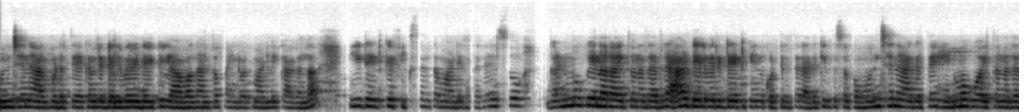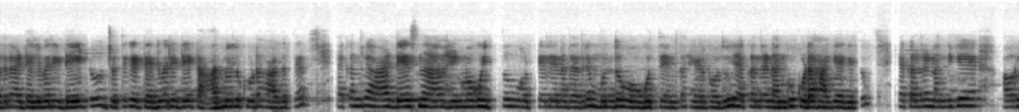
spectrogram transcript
ಮುಂಚೆನೇ ಆಗ್ಬಿಡುತ್ತೆ. ಯಾಕಂದರೆ ಡೆಲಿವರಿ ಡೇಟು ಯಾವಾಗ ಅಂತ ಫೈಂಡ್ ಔಟ್ ಮಾಡಲಿಕ್ಕಾಗಲ್ಲ ಈ ಡೇಟ್ಗೆ ಫಿಕ್ಸ್ ಅಂತ ಮಾಡಿರ್ತಾರೆ. ಸೊ ಗಂಡು ಮಗು ಏನಾರು ಆಯಿತು ಅನ್ನೋದಾದರೆ ಆ ಡೆಲಿವರಿ ಡೇಟ್ಗೆ ಏನು ಕೊಟ್ಟಿರ್ತಾರೆ? ಅದಕ್ಕಿಂತ ಸ್ವಲ್ಪ ಮುಂಚೆನೇ ಆಗುತ್ತೆ. ಹೆಣ್ಣು ಆಯಿತು ಅನ್ನೋದಾದರೆ ಆ ಡೆಲಿವರಿ ಡೇಟು ಜೊತೆಗೆ ಡೆಲಿವರಿ ಡೇಟ್ ಆದಮೇಲೂ ಕೂಡ ಆಗುತ್ತೆ. ಯಾಕಂದರೆ ಆ ಡೇಸ್ನ ಹೆಣ್ಣು ಇತ್ತು ಹೊಟ್ಟೇಲಿ ಅನ್ನೋದಾದರೆ ಮುಂದೆ ಹೋಗುತ್ತೆ ಅಂತ ಹೇಳ್ಬೋದು. ಯಾಕಂದರೆ ನನಗೂ ಕೂಡ ಹಾಗೆ ಆಗಿತ್ತು. ಯಾಕಂದರೆ ನನಗೆ ಅವರು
